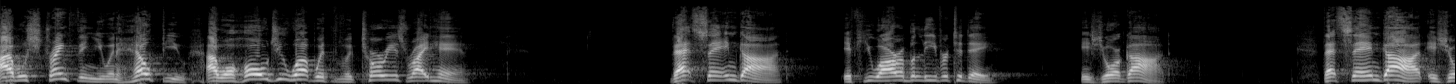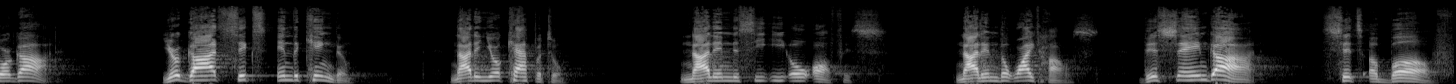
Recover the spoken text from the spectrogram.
I will strengthen you and help you. I will hold you up with the victorious right hand. That same God, if you are a believer today, is your God. That same God is your God. Your God sits in the kingdom, not in your capital, not in the CEO office, not in the White House. This same God sits above,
